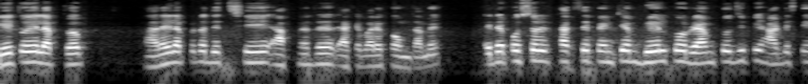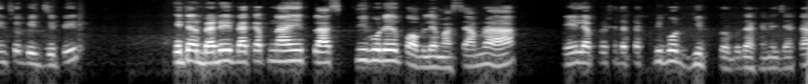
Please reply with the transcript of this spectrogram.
গেটওয়ে ল্যাপটপ আর এই ল্যাপটপটা দিচ্ছি আপনাদের একেবারে কম দামে। এটার প্রসেসর থাকছে Pentium dual core RAM two GB hard disk তিনশো বিশ জিবি এটার ব্যাটারি ব্যাকআপ নাই প্লাস কিবোর্ডে প্রবলেম আছে। আমরা এই ল্যাপটপের সাথে একটা কিবোর্ড গিফট করব। দেখেন, এই যে একটা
